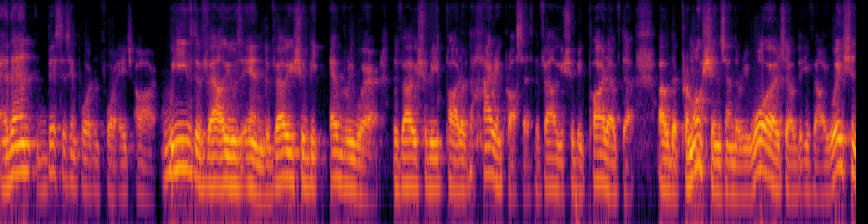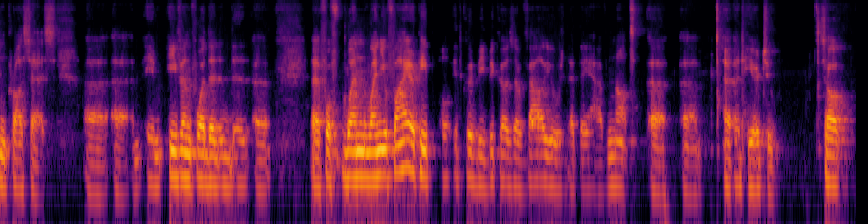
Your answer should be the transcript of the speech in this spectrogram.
And then this is important for HR. Weave the values in. The value should be everywhere. The value should be part of the hiring process. The value should be part of the of the promotions and the rewards of the evaluation process. Uh, uh, even for the, the uh, uh, for when when you fire people, it could be because of values that they have not uh, uh, adhered to. So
